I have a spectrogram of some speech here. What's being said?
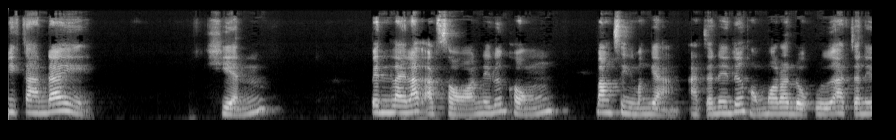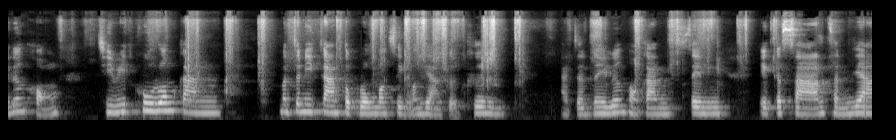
มีการได้เขียน เป็นลายลักษณ์อักษรในเรื่องของบางสิ่งบางอย่าง อาจจะในเรื่องของมรดก หรืออาจจะในเรื่องของชีวิตคู่ร่วมกัน มันจะมีการตกลงบางสิ่งบางอย่างเกิดขึ้น อาจจะในเรื่องของการเซ็นเอกสารสัญญา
